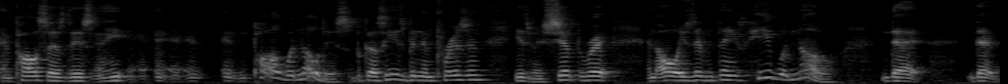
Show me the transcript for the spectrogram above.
and Paul says this, and he and, and, and, Paul would know this because he's been in prison, he's been shipwrecked, and all these different things. He would know that that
